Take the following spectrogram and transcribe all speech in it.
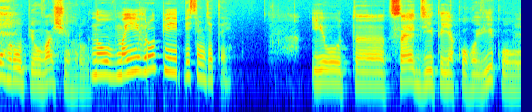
У групі, у вашій групі. Ну, в моїй групі вісім дітей. І от е, це діти якого віку?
